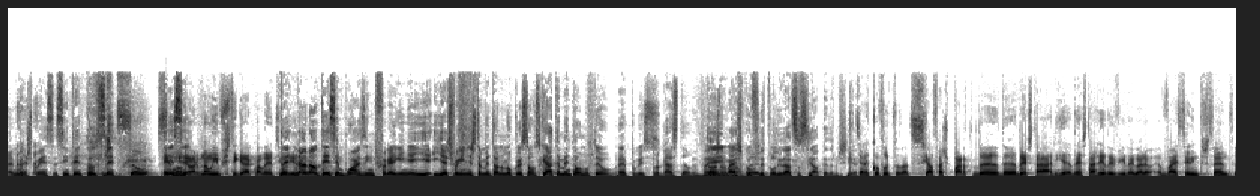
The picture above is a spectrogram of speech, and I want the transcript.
a minha experiência. Sim, tem todo Isto são, É Sim, sim. melhor não investigar qual é a Tem- teoria não, dele. não, tem sempre um arzinho de fraguinha e, e as fraguinhas também estão no meu coração. Se calhar também estão no teu, é por isso. Por acaso estão. Vem aí Então, mais então, conflitualidade social, Pedro Mexia. Será que a conflitualidade social faz parte da- da- desta, área, desta área da vida. Agora, vai ser interessante,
